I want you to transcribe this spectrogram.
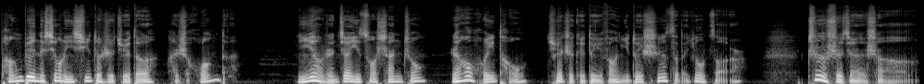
旁边的萧林希顿时觉得很是慌的。你要人家一座山庄，然后回头。却只给对方一对狮子的幼崽儿，这世界上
